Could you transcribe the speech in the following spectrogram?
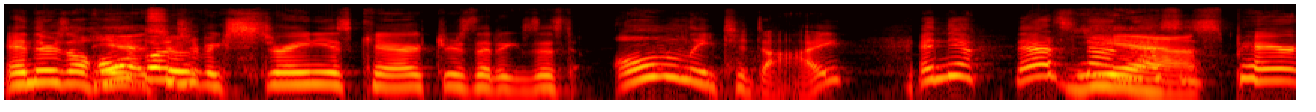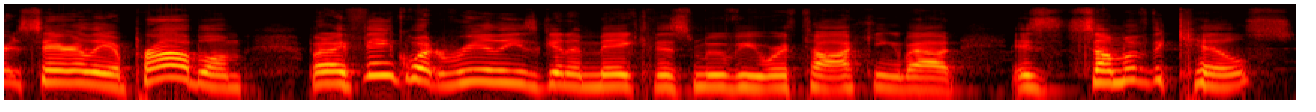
And there's a whole Yeah, bunch so- of extraneous characters that exist only to die. And yeah, that's not Yeah. necessarily a problem. But I think what really is going to make this movie worth talking about is some of the kills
